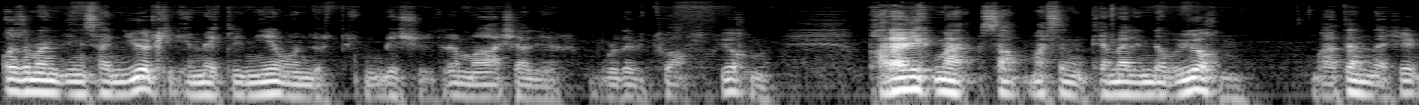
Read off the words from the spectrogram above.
O zaman insan diyor ki emekli niye 14.500 lira maaş alıyor? Burada bir tuhaflık yok mu? Paradigma sapmasının temelinde bu yok mu? Vatandaşı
